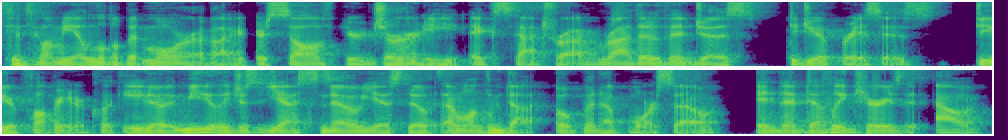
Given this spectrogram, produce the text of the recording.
to tell me a little bit more about yourself, your journey, etc. rather than just did you have braces? Do you have plopping or clicking? You know, immediately just yes, no, yes, no. I want them to open up more so. And that definitely carries it out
